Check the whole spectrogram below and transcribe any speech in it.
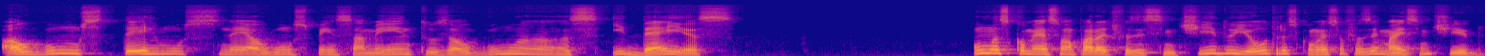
alguns termos, né, alguns pensamentos, algumas ideias, umas começam a parar de fazer sentido e outras começam a fazer mais sentido.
